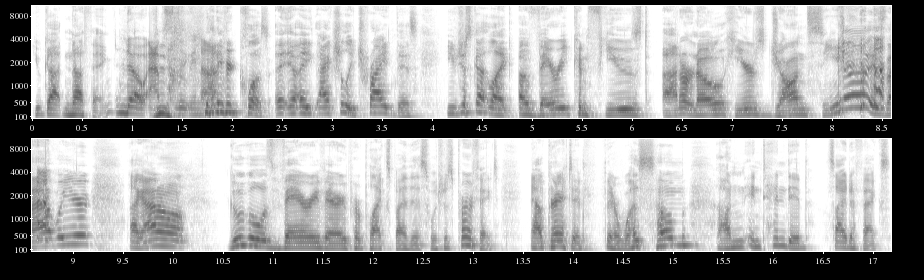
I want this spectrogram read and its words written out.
you got nothing. No, absolutely Not not. even close. I, I actually tried this. You just got like a very confused, I don't know, here's John Cena? Is that what you're like? I don't Google was very, very perplexed by this, which was perfect. Now, granted, there was some unintended side effects.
